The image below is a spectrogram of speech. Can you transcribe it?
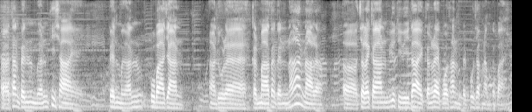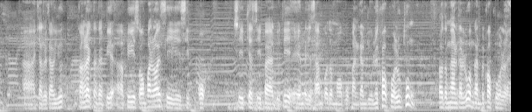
เอ่อท่านเป็นเหมือนพี่ชาย เป็นเหมือนครูบาอาจารย์อ่าดูแลกันมาตั้งแต่นานนานแล้วเอ่อจัดรายการวิทยุทีวีได้ครั้งแรกเพราะท่านเป็นผู้ชักนำกันไปอ่าจัดรายการวิทยุครั้งแรกตั้งแต่ปีเอ่อปี2546 47 48 อยู่ที่เอ็มไปสามกทมผูกพันกันอยู่ในครอบครัวลูกทุ่ง เราทำงานกันร่วมกันเป็นครอบครัวเลย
